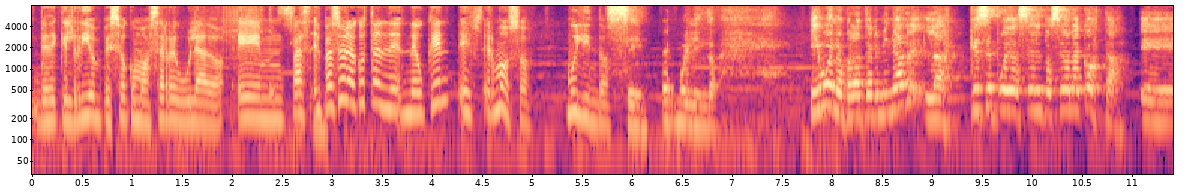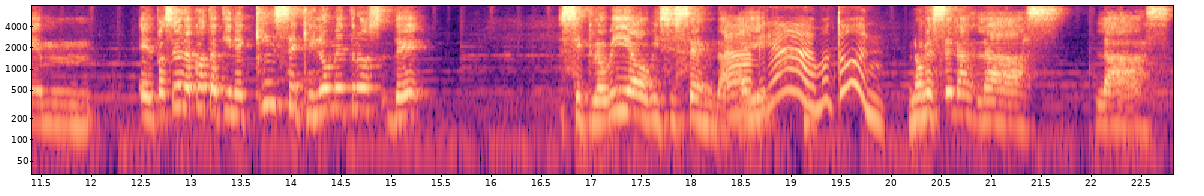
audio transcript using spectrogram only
desde que el río empezó como a ser regulado. Em, pas- el paseo de la costa de Neuquén es hermoso, muy lindo. Sí, es muy lindo. Y bueno, para terminar, ¿qué se puede hacer en el Paseo de la Costa? Eh, el Paseo de la Costa tiene 15 kilómetros de ciclovía o bicisenda. Ah, Ahí mirá, un montón. No me sé las, las, las-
